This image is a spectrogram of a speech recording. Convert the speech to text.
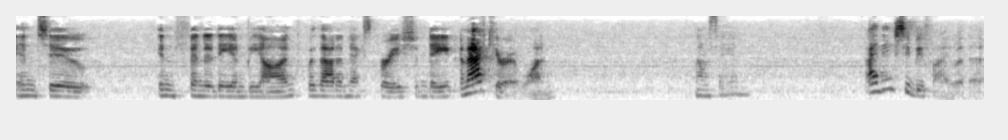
into infinity and beyond without an expiration date, an accurate one. You know what I'm saying? I think she'd be fine with it.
